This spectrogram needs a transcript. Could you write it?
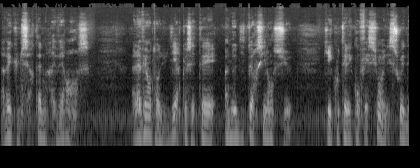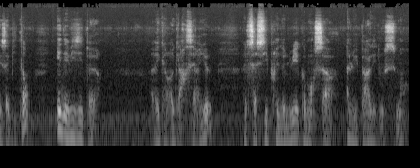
avec une certaine révérence. Elle avait entendu dire que c'était un auditeur silencieux, qui écoutait les confessions et les souhaits des habitants et des visiteurs. Avec un regard sérieux, elle s'assit près de lui et commença à lui parler doucement.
